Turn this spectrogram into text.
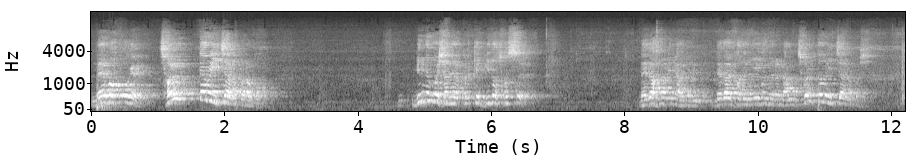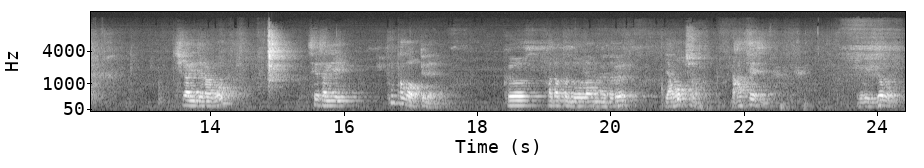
네버 포게 절대로 잊지 않을 거라고 믿는 것이 아니라 그렇게 믿어졌어요. 내가 하나님의 아들인데 내가 받은 이 은혜를 나는 절대로 잊지 않을 것이다. 시간이 지나고 세상에 풍파가 없게 되는 그 받았던 놀라운 은혜들을 야곱처럼 나태해집니다. 그리고 잊어버립니다.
